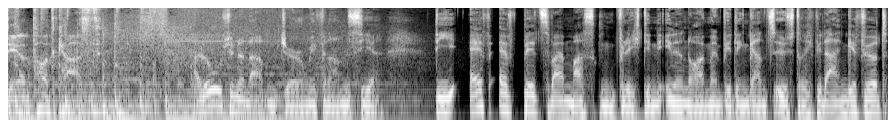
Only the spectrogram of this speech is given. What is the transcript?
der Podcast. Hallo, schönen Abend, Jeremy Fernandes hier. Die FFP2-Maskenpflicht in Innenräumen wird in ganz Österreich wieder eingeführt.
